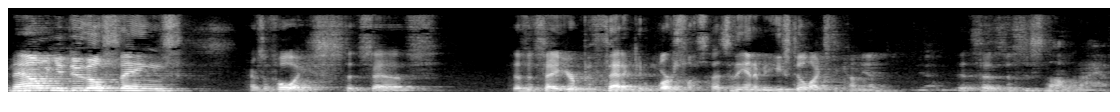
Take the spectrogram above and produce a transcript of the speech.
Now when you do those things, there's a voice that says, doesn't say you're pathetic and worthless. That's the enemy. He still likes to come in. It says, This is not what I have.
